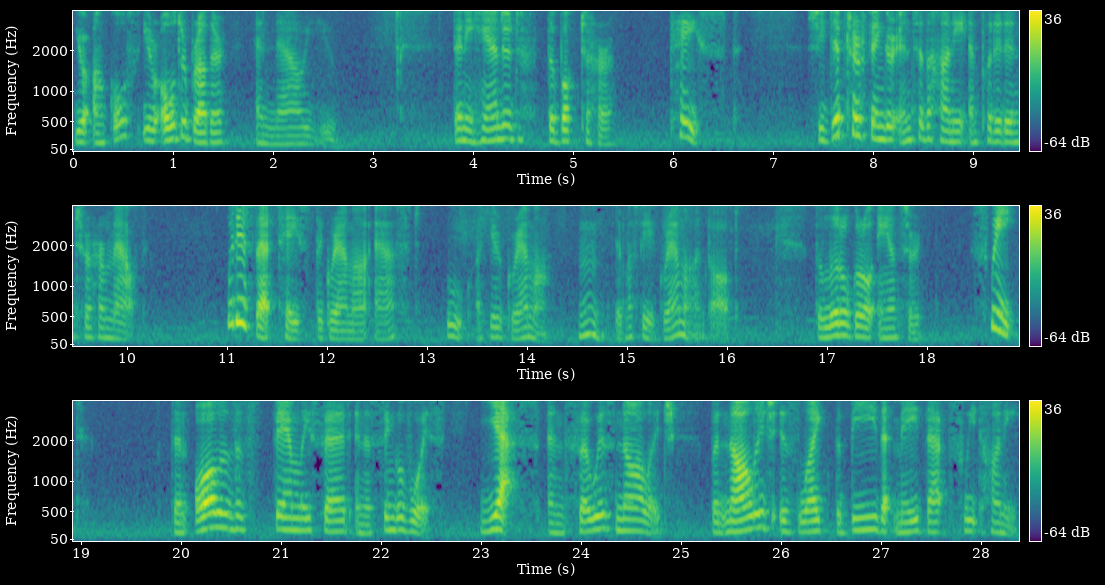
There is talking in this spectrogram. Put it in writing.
your uncles, your older brother, and now you. Then he handed the book to her. Taste. She dipped her finger into the honey and put it into her mouth. What is that taste? the grandma asked. Ooh, I hear grandma. Hmm, there must be a grandma involved. The little girl answered, Sweet. Then all of the family said in a single voice, Yes, and so is knowledge. But knowledge is like the bee that made that sweet honey.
